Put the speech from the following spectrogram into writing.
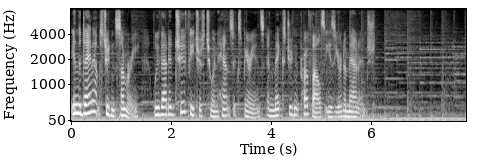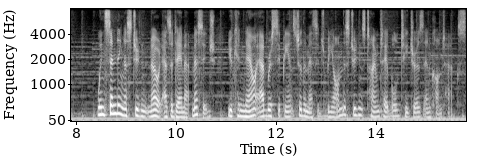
In the DayMap Student Summary, we've added two features to enhance experience and make student profiles easier to manage. When sending a student note as a DayMap message, you can now add recipients to the message beyond the student's timetable, teachers, and contacts.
